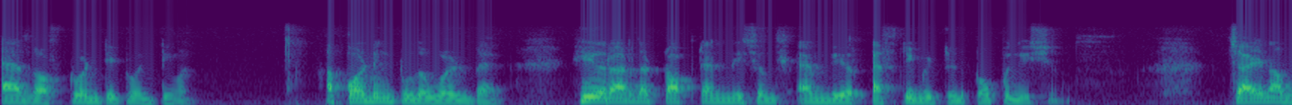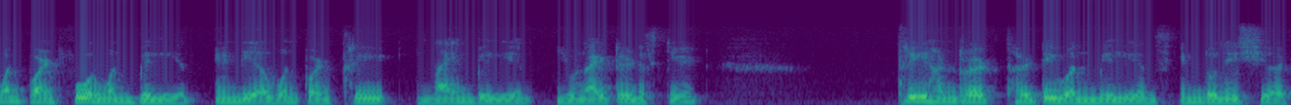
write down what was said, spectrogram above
as of 2021, according to the World Bank. Here are the top 10 nations and their estimated populations. China 1.41 billion, India 1.39 billion, United States 331 million, Indonesia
